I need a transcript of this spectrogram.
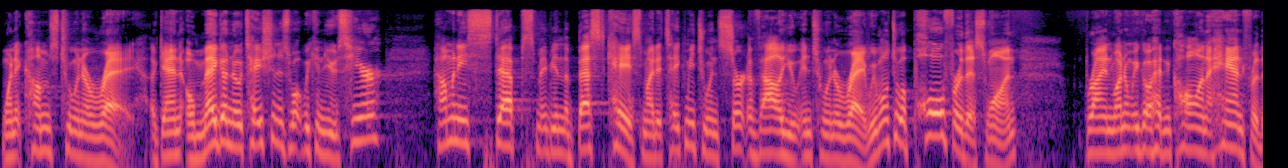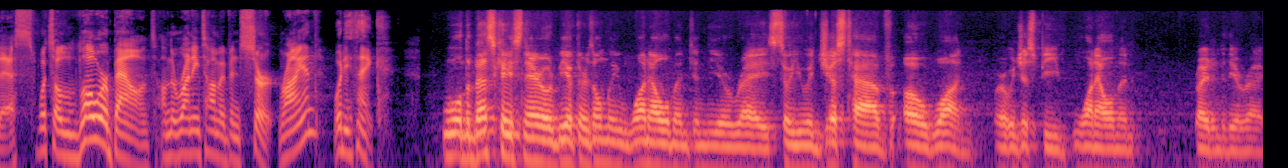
when it comes to an array? Again, omega notation is what we can use here. How many steps, maybe in the best case, might it take me to insert a value into an array? We won't do a poll for this one. Brian, why don't we go ahead and call on a hand for this? What's a lower bound on the running time of insert? Ryan, what do you think? Well, the best case scenario would be if there's only one element in the array. So you would just have O1, where it would just be one element right into the array.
